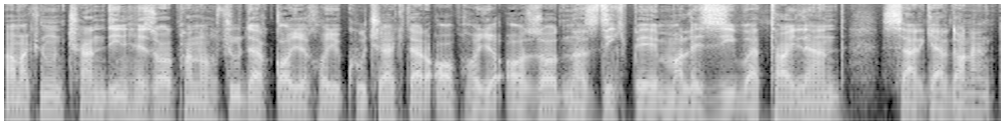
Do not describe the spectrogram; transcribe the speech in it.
هم‌اکنون چندین هزار پناهجو در قایقهای کوچک در آبهای آزاد نزدیک به مالزی و تایلند سرگردانند.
